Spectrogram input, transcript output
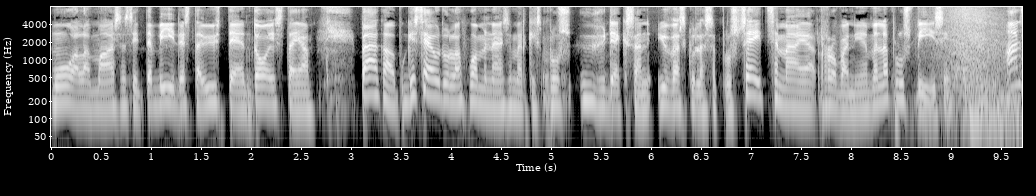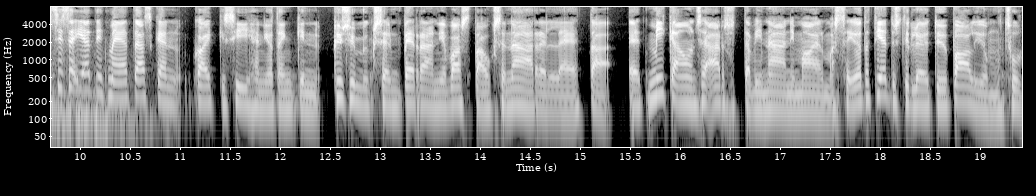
Muualla maassa sitten viidestä yhteen toista. Ja pääkaupunkiseudulla huomenna esimerkiksi plus yhdeksän, Jyväskylässä plus seitsemän ja Rovaniemellä plus viisi. Anssi, sä jätit meidät äsken kaikki siihen jotenkin kysymyksen perään ja vastauksen äärelle, että, että mikä on se ärsyttävin ääni maailmassa, jota tietysti löytyy paljon, mutta sul,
